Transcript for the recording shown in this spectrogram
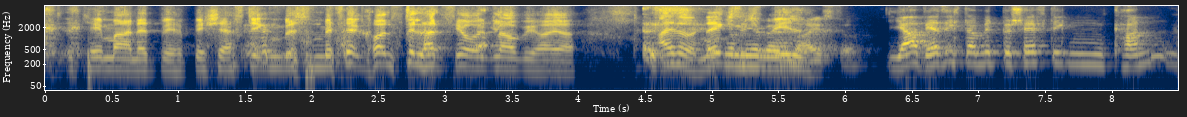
Rechen-Thema nicht be beschäftigen müssen mit der Konstellation, glaube ich, heuer. Also, nächstes wir werden Spiel. Ja, wer sich damit beschäftigen kann,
